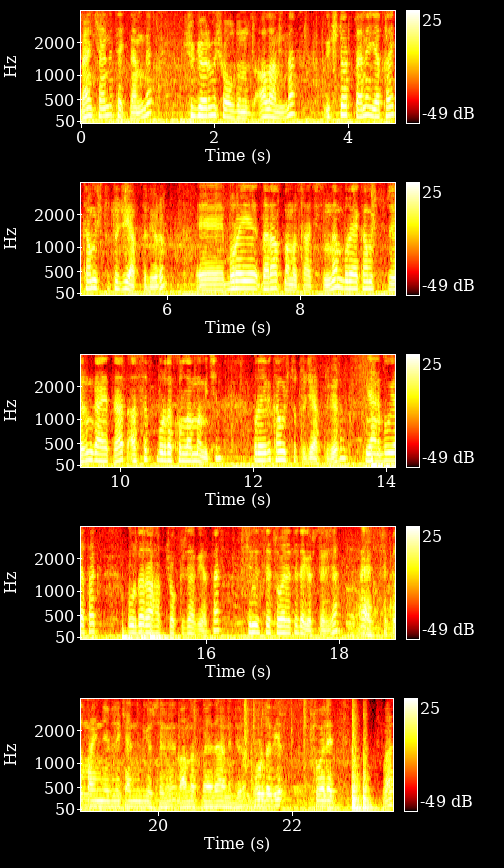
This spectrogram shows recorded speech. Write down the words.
Ben kendi teknemde şu görmüş olduğunuz alanda 3-4 tane yatay kamış tutucu yaptırıyorum. Ee, burayı daraltmaması açısından buraya kamış tutuyorum gayet rahat asıp burada kullanmam için buraya bir kamış tutucu yaptırıyorum. Yani bu yatak burada rahat çok güzel bir yatak. Şimdi size tuvaleti de göstereceğim. Evet sıkılmayın diye bir de kendimi göstereyim. Anlatmaya devam ediyorum. Burada bir tuvalet var.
